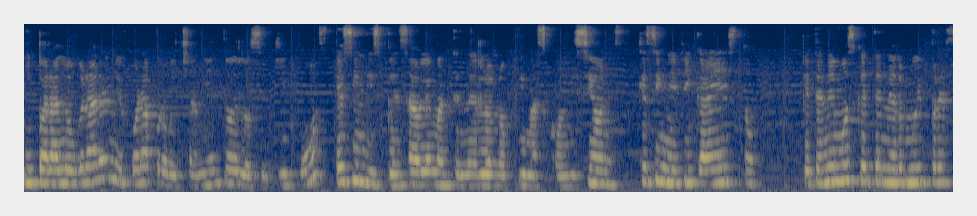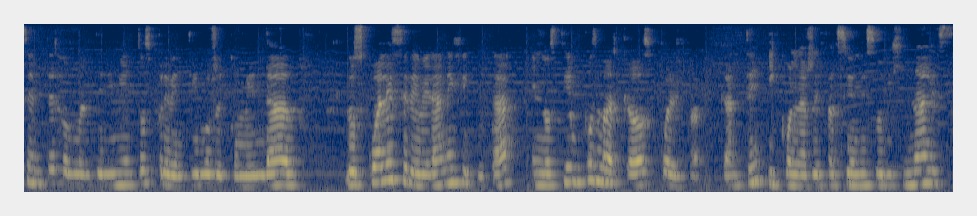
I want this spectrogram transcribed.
Y para lograr el mejor aprovechamiento de los equipos, es indispensable mantenerlo en óptimas condiciones. ¿Qué significa esto? Que tenemos que tener muy presentes los mantenimientos preventivos recomendados, los cuales se deberán ejecutar en los tiempos marcados por el fabricante y con las refacciones originales.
